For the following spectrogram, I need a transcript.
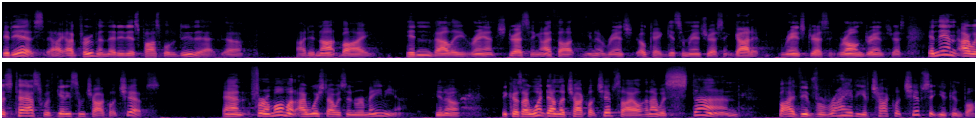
It is. I, have proven that it is possible to do that. Uh, I did not buy Hidden Valley Ranch dressing. I thought, you know, ranch, okay, get some ranch dressing. Got it. Ranch dressing. Wrong ranch dressing. And then I was tasked with getting some chocolate chips. And for a moment, I wished I was in Romania, you know, because I went down the chocolate chips aisle and I was stunned by the variety of chocolate chips that you can buy.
